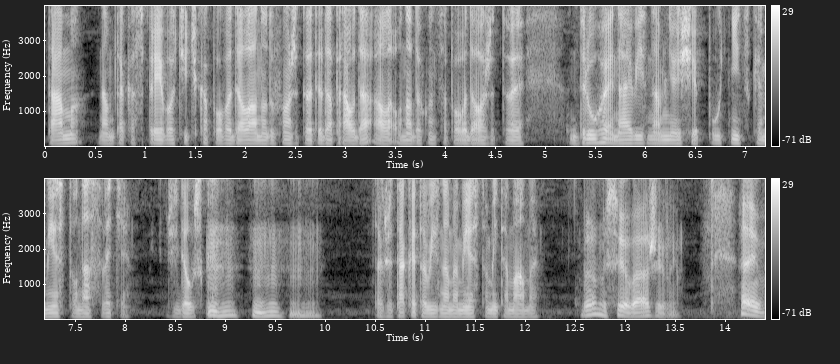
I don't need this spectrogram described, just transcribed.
tam nám taká sprievočička povedala, no dúfam, že to je teda pravda, ale ona dokonca povedala, že to je druhé najvýznamnejšie pútnické miesto na svete židovské. Mm-hmm, mm-hmm. Takže takéto významné miesto my tam máme. Veľmi si ho vážili. Hej,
